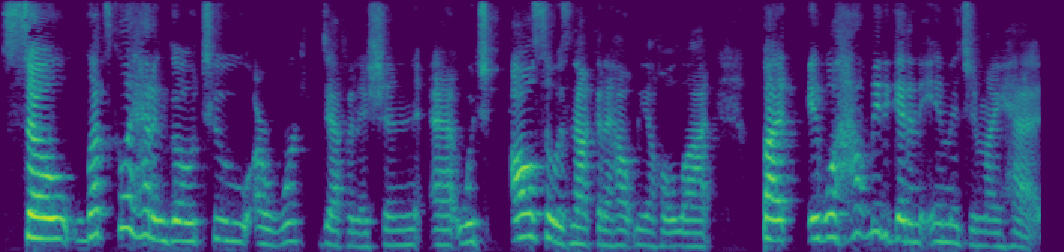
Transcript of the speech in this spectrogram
So let's go ahead and go to our work definition, uh, which also is not going to help me a whole lot, but it will help me to get an image in my head.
